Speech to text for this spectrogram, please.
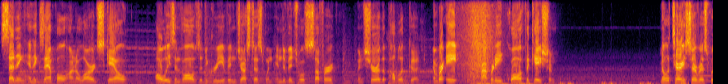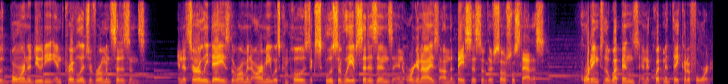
Setting an example on a large scale always involves a degree of injustice when individuals suffer to ensure the public good. Number 8. Property Qualification Military service was born a duty and privilege of Roman citizens. In its early days, the Roman army was composed exclusively of citizens and organized on the basis of their social status, according to the weapons and equipment they could afford.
